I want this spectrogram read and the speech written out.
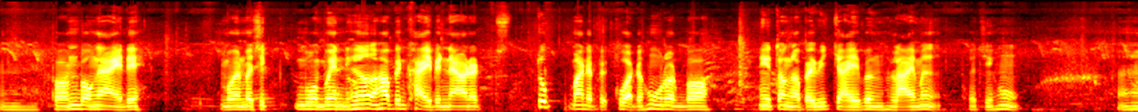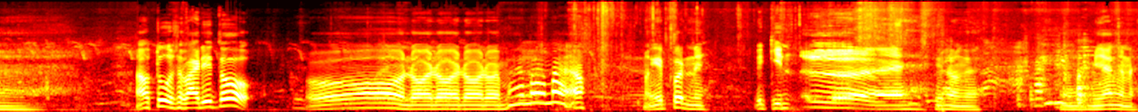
อืมเพราะมันบ่ง่ายเด้บ่แม่นว่าสิบ่แม่นเฮาเฮาเป็นไข้เป็นหนาวแล้วตุ๊บมาได้ไปกวดฮู้รถบ่นี่ต้องเอาไปวิจัยเบิ่งหลายมื้อเพื่อสิฮู้อ่าเอาตู้สบายดีตู้โอ้โดยโดยโดยโดยมามามาเอา น้องแอปเปิ้ลนี่ไปกินเอ้ยพี่น้องเอ้ยเออมียังกันนะ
